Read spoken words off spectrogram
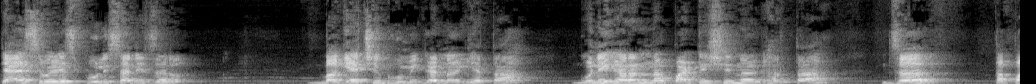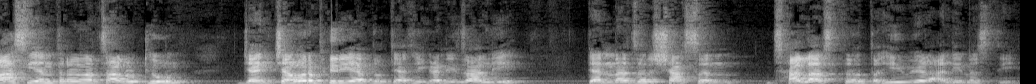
त्याच वेळेस पोलिसांनी जर बग्याची भूमिका न घेता गुन्हेगारांना पाठीशी न घालता जर तपास यंत्रणा चालू ठेवून ज्यांच्यावर फिर्याद त्या ठिकाणी झाली त्यांना जर शासन झालं असतं तर ही वेळ आली नसती.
